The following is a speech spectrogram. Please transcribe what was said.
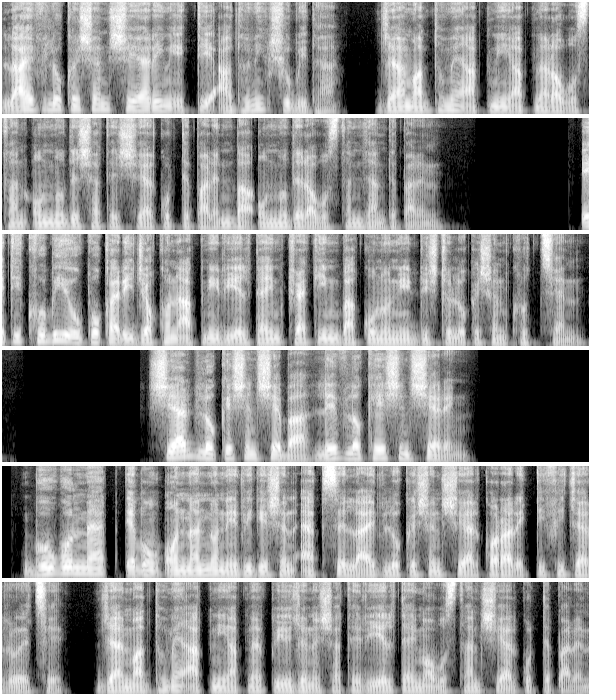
লাইভ লোকেশন শেয়ারিং একটি আধুনিক সুবিধা, যার মাধ্যমে আপনি আপনার অবস্থান অন্যদের সাথে শেয়ার করতে পারেন বা অন্যদের অবস্থান জানতে পারেন। এটি খুবই উপকারী যখন আপনি রিয়েল টাইম ট্র্যাকিং বা কোনো নির্দিষ্ট লোকেশন খুঁজছেন। শেয়ার্ড লোকেশন সেবা, live location sharing. Google map এবং অন্যান্য নেভিগেশন অ্যাপসে লাইভ লোকেশন শেয়ার করার একটি ফিচার রয়েছে, যার মাধ্যমে আপনি আপনার প্রিয়জনের সাথে রিয়েল টাইম অবস্থান শেয়ার করতে পারেন।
